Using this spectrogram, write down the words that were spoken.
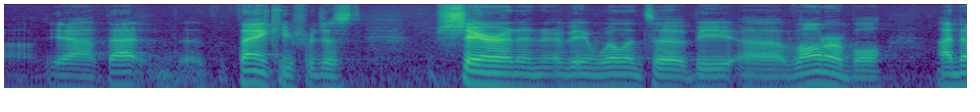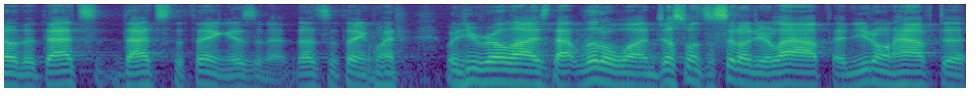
Oh, yeah, that. Thank you for just sharing and being willing to be uh, vulnerable. I know that that's that's the thing, isn't it? That's the thing when when you realize that little one just wants to sit on your lap and you don't have to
